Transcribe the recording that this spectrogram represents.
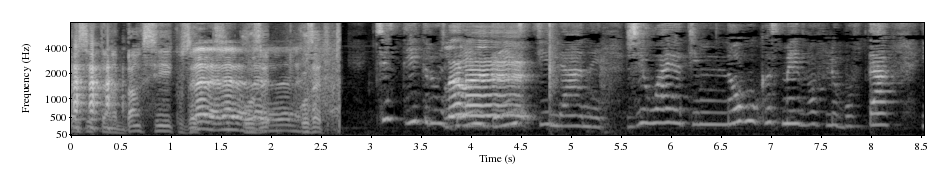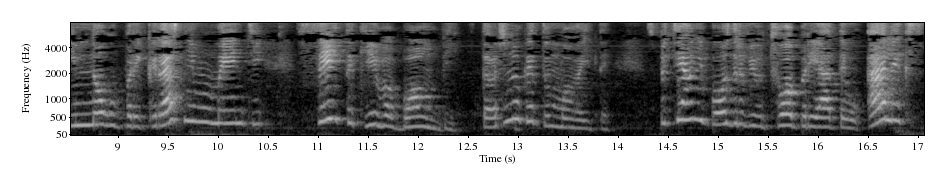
версията на Банкси Козет, Леле, леле, Клозет, леле. Клозет Честит рожден ден, Стиляне! Желая ти много късмет в любовта и много прекрасни моменти, сей такива бомби, точно като моите. Специални поздрави от твоя приятел Алекс,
